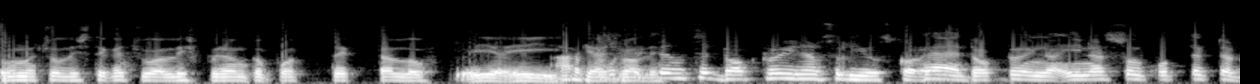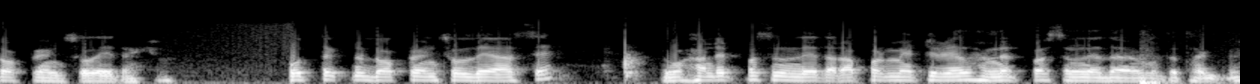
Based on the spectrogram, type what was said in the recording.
উনচল্লিশ থেকে চুয়াল্লিশ পর্যন্ত প্রত্যেকটা লোক এই- ক্যাজুয়াল হচ্ছে ডক্টর ইনারসোল ইউজ করে। হ্যাঁ ডক্টর ইনারসোল প্রত্যেকটা ডক্টর ইনসোল এই দেখেন। প্রত্যেকটা ডক্টর ইনসোল দেওয়া আছে। এবং hundred percent leather upper material hundred percent লেদারের মধ্যে থাকবে।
